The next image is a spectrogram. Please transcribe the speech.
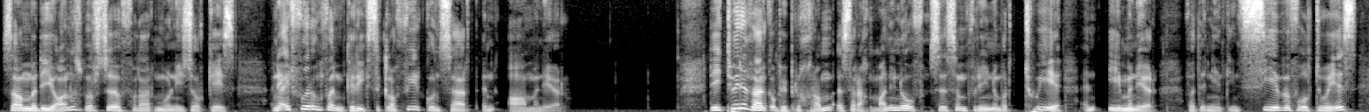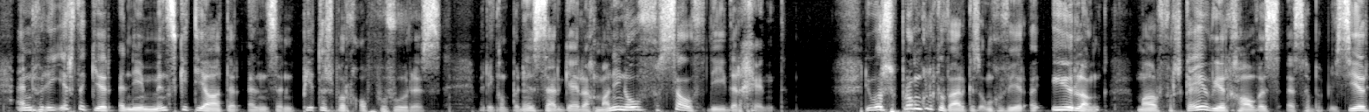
saam met die Johannesburgse Filharmoniese Orkees in die uitvoering van Griek se klavierkonsert in A mineur. Die tweede werk op die program is Rachmaninov se simfonie nommer 2 in E mineur wat in 1907 voltooi is en vir die eerste keer in die Minsky Theater in Sint Petersburg opgevoer is met die komponis Sergei Rachmaninov self die dirigent. Die oorspronklike werk is ongeveer 'n uur lank, maar verskeie weergawe is gepubliseer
